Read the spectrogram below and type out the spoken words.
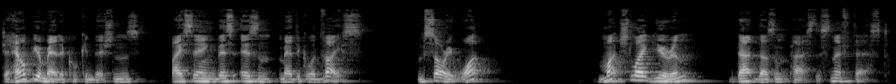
to help your medical conditions by saying this isn't medical advice. I'm sorry, what? Much like urine, that doesn't pass the sniff test.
